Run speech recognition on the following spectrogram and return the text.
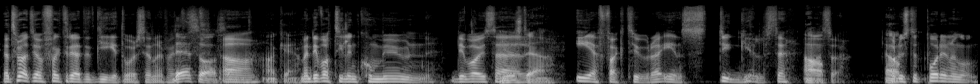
Jag tror att jag har fakturerat ett gig ett år senare faktiskt. Det är så alltså? Ja. Okay. Men det var till en kommun. Det var ju så här, e-faktura är en styggelse. Ja. Alltså. Har ja. du stött på det någon gång?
